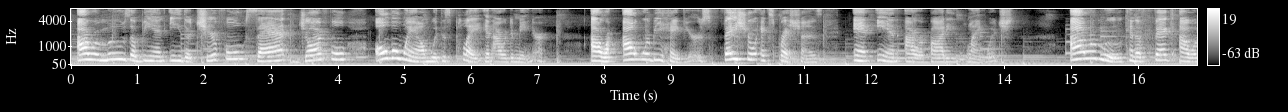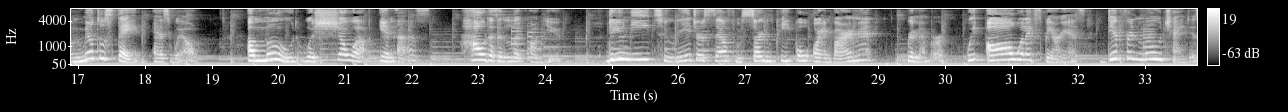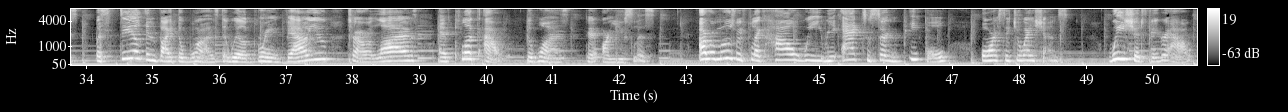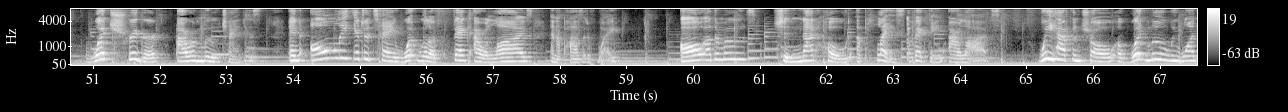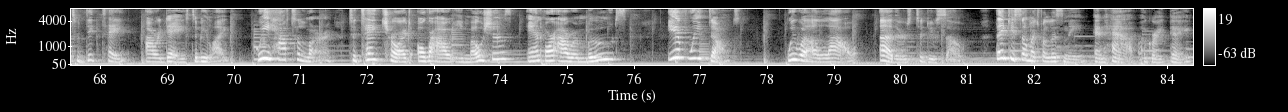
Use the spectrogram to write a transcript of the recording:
Our moods of being either cheerful, sad, joyful, overwhelmed with display in our demeanor, our outward behaviors, facial expressions, and in our body language. Our mood can affect our mental state as well. A mood will show up in us how does it look on you? Do you need to rid yourself from certain people or environment? Remember, we all will experience different mood changes, but still invite the ones that will bring value to our lives and pluck out the ones that are useless. Our moods reflect how we react to certain people or situations. We should figure out what trigger our mood changes and only entertain what will affect our lives in a positive way. All other moods should not hold a place affecting our lives. We have control of what mood we want to dictate our days to be like. We have to learn to take charge over our emotions and or our moods. If we don't, we will allow others to do so. Thank you so much for listening and have a great day.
